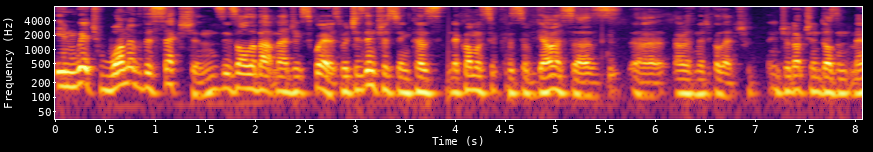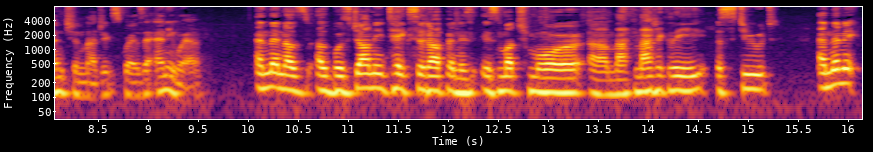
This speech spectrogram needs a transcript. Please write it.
in which one of the sections is all about magic squares, which is interesting because Nicomachus of Gerasa's uh, arithmetical introduction doesn't mention magic squares anywhere. And then Al Buzjani takes it up and is, is much more uh, mathematically astute. And then it,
